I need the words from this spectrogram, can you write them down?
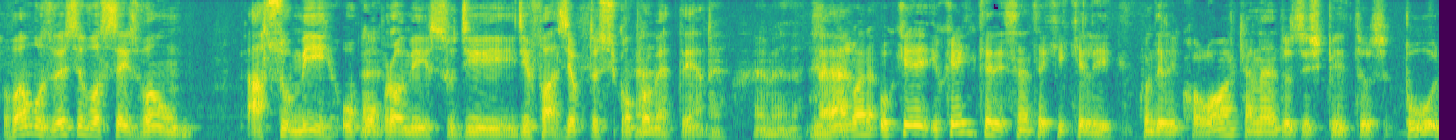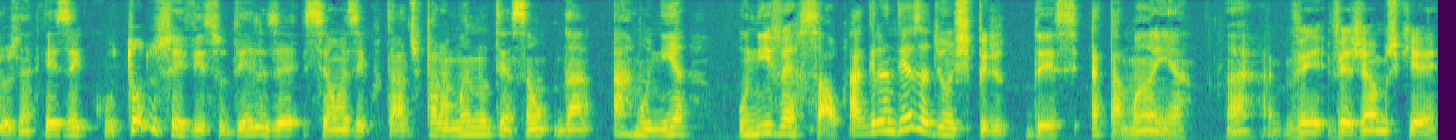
Vamos ver se vocês vão assumir o compromisso de, de fazer o que estão se comprometendo. É, é verdade. Né? Agora, o que, o que é interessante aqui que ele, quando ele coloca, né, dos espíritos puros, né, execu, todo o serviço deles é, são executados para a manutenção da harmonia universal. A grandeza de um espírito desse é tamanha. Né? Ve- Vejamos que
